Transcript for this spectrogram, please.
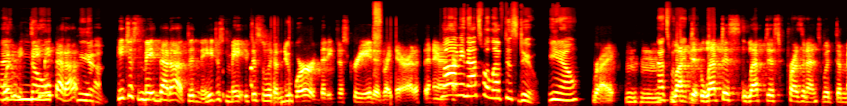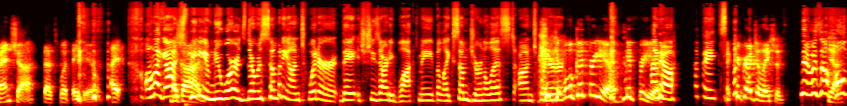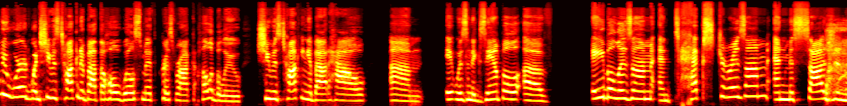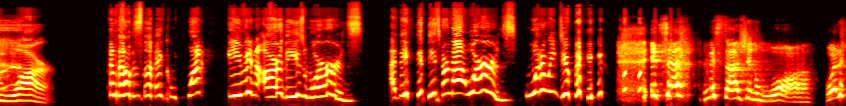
I what did he, did he make that up? yeah He just made that up, didn't he? He just made it just like a new word that he just created right there out of thin air. Well, i mean that's what leftists do you know right. hmm That's what Lefti- leftist leftist presidents with dementia. That's what they do. I Oh my gosh, God. speaking of new words, there was somebody on Twitter. They she's already blocked me, but like some journalist on Twitter. well, good for you. Good for you. I know. Thanks. Congratulations. There was a Yeah. whole new word when she was talking about the whole Will Smith, Chris Rock hullabaloo. She was talking about how um it was an example of ableism and texturism and misogynoir. and I was like, what even are these words? These are not words. What are we doing? It's a misogynoir. What is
